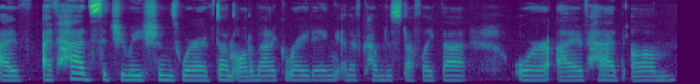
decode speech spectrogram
I've I've had situations where I've done automatic writing and I've come to stuff like that, or I've had um,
